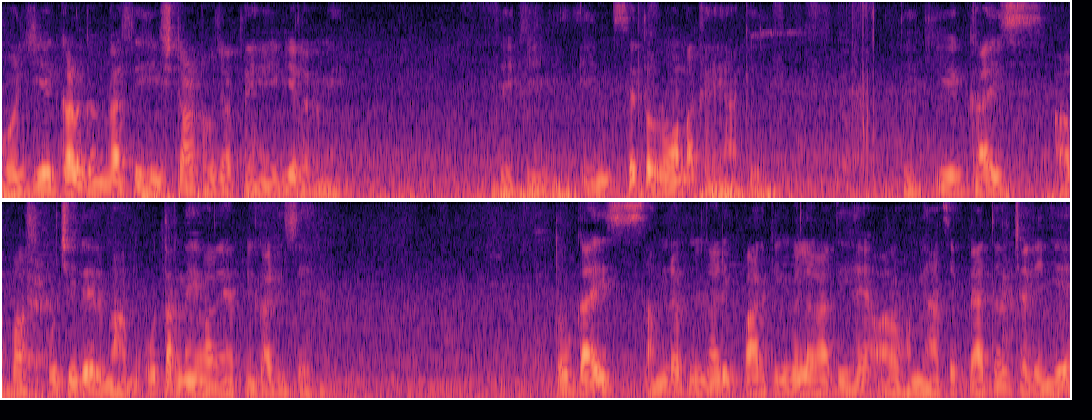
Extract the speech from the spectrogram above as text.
और ये गढ़ गंगा से ही स्टार्ट हो जाते हैं ये लगने। देखिए, इनसे तो रौनक है यहाँ की। देखिए गाइस अब बस कुछ ही देर में हम उतरने वाले हैं अपनी गाड़ी से। तो गाइस हमने अपनी गाड़ी पार्किंग में लगा दी है और अब हम यहाँ से पैदल चलेंगे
